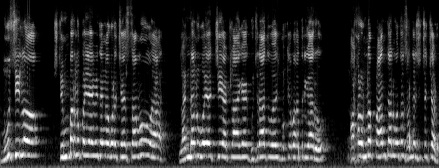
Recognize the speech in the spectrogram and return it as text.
మూసీలో స్టింబర్లు పోయే విధంగా కూడా చేస్తాము. లండన్ పోయొచ్చి అట్లాగే గుజరాత్ పోయొచ్చి ముఖ్యమంత్రి గారు అక్కడ ఉన్న ప్రాంతాలు మొత్తం సందర్శించొచ్చాడు.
